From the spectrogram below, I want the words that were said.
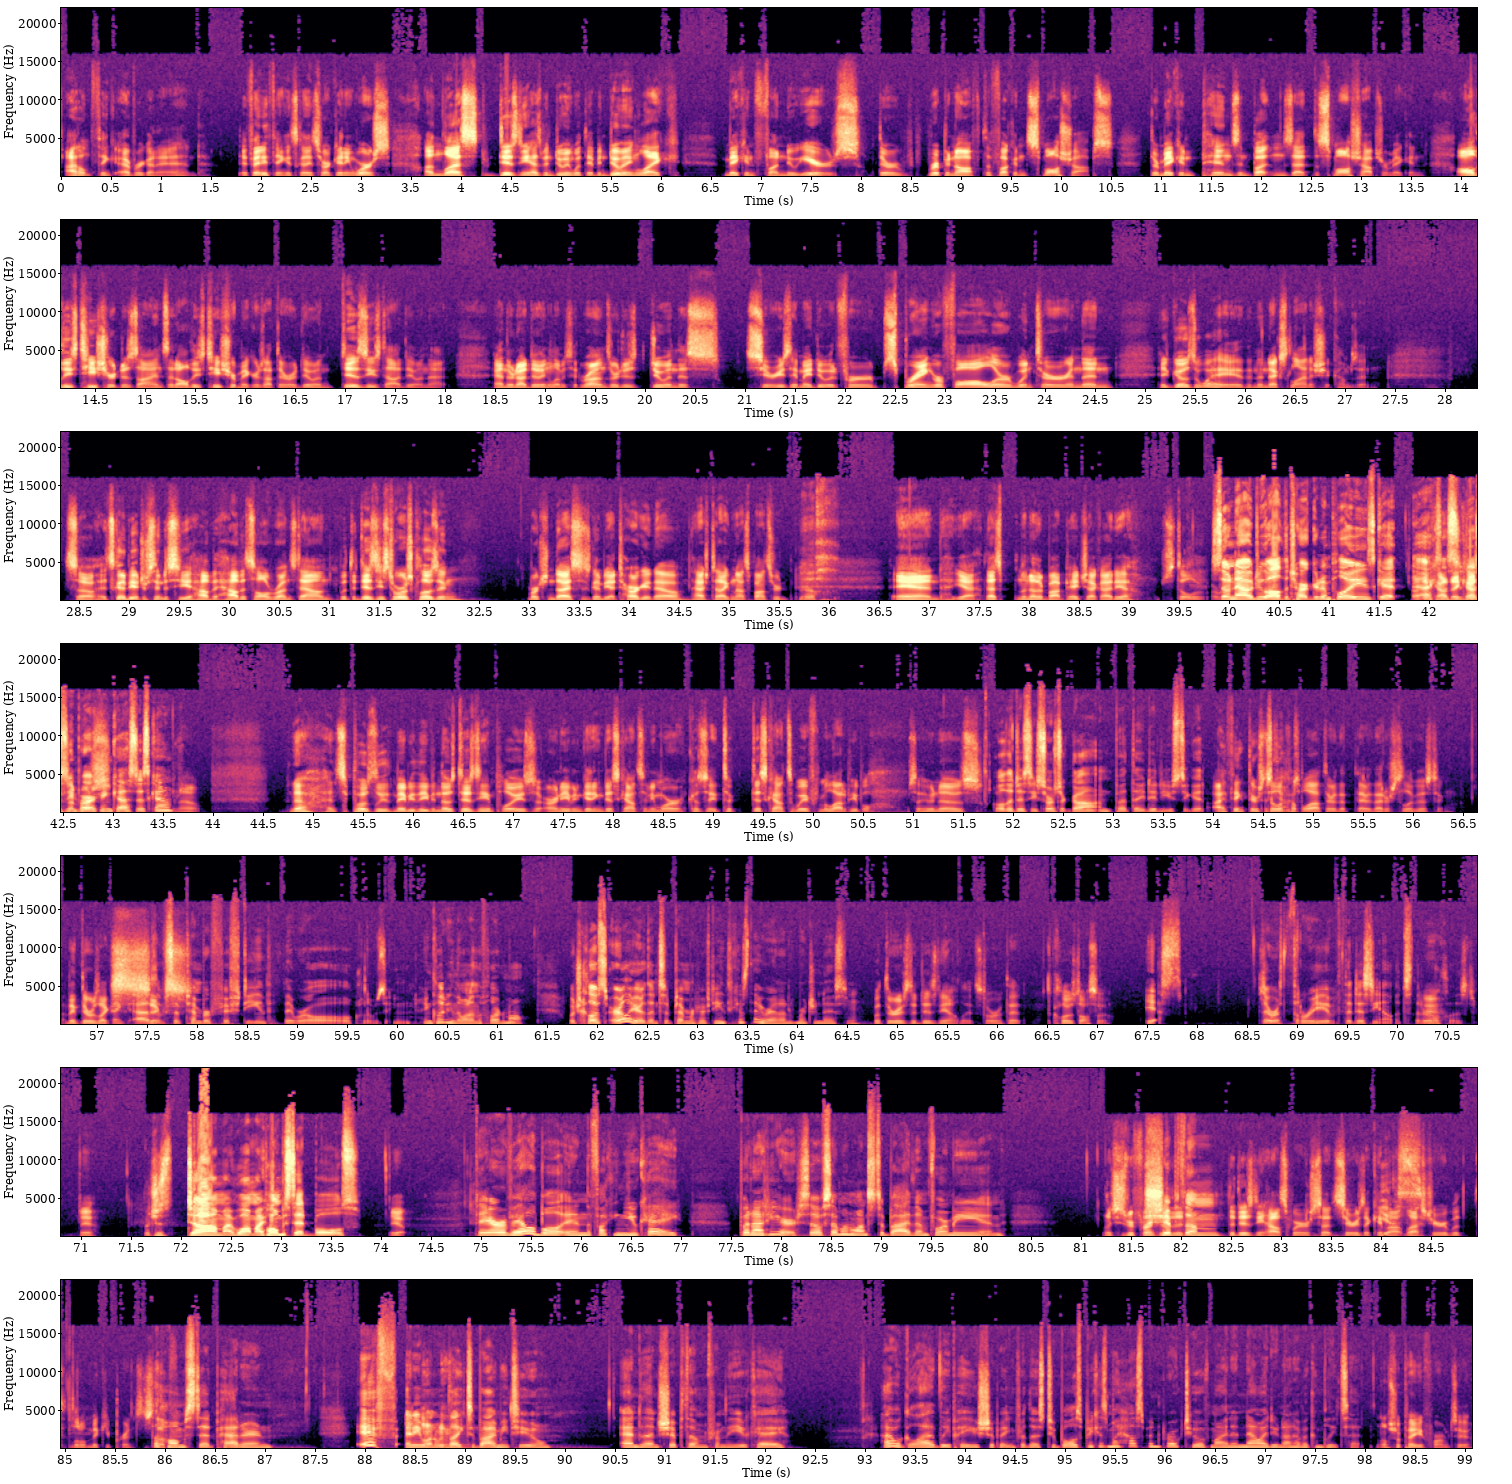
I don't think, ever going to end. If anything, it's going to start getting worse unless Disney has been doing what they've been doing, like making fun new ears. They're ripping off the fucking small shops. They're making pins and buttons that the small shops are making. All these T-shirt designs that all these T-shirt makers out there are doing. Disney's not doing that, and they're not doing limited runs. They're just doing this series. They may do it for spring or fall or winter, and then it goes away. And then the next line of shit comes in. So it's going to be interesting to see how the, how this all runs down with the Disney stores closing. Merchandise is going to be at Target now. Hashtag not sponsored. Ugh. And yeah, that's another Bob Paycheck idea. Still. So now, do all the Target employees get Are they access they to Disney Park and cast discount? No. No, and supposedly maybe even those Disney employees aren't even getting discounts anymore because they took discounts away from a lot of people. So who knows? Well, the Disney stores are gone, but they did used to get. I think there's still a couple out there that that that are still existing. I think there was like I think six. as of September 15th, they were all closing, including the one in the Florida Mall, which closed earlier than September 15th because they ran out of merchandise. Hmm, But there is the Disney outlet store that closed also. Yes. There were three of the Disney outlets that are Yeah. all closed. Yeah. Which is dumb. I want my Homestead bowls. Yep. They are available in the fucking UK, but not here. So if someone wants to buy them for me and And she's referring ship to the, them the Disney Houseware set series that came Yes. out last year with little Mickey prints and the stuff. Homestead pattern, if anyone would like to buy me two, and then ship them from the UK, I will gladly pay you shipping for those two bowls because my husband broke two of mine and now I do not have a complete set. Well, she'll pay you for them too.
